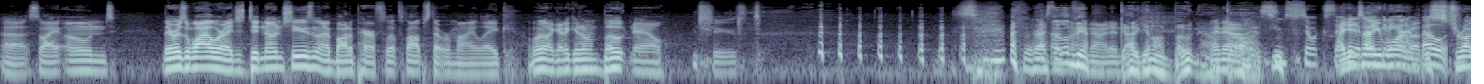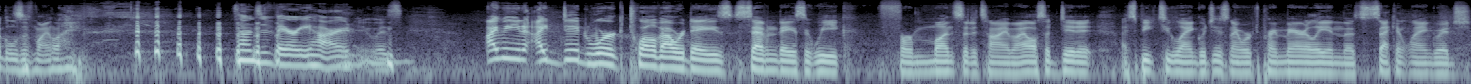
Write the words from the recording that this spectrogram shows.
Uh, so I owned. There was a while where I just didn't own shoes, and then I bought a pair of flip flops that were my like, well, I got to get on a boat now. Shoes. The rest I of love the the. time, no, I didn't. Gotta get on a boat now. I know. God. I'm so excited. I can tell about you more about the struggles of my life. Sounds very hard. It was. I mean, I did work 12 hour days, seven days a week for months at a time. I also did it. I speak two languages, and I worked primarily in the second language.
